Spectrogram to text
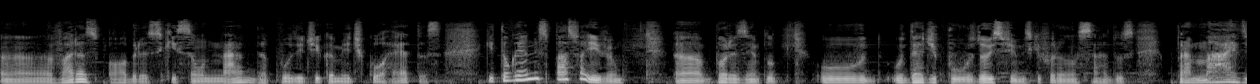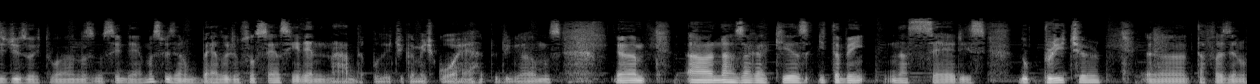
uh, várias obras que são nada politicamente corretas que estão ganhando espaço aí, viu? Uh, por exemplo, o, o Deadpool, os dois filmes que foram lançados para mais de 18 anos nos cinemas fizeram um belo de um sucesso e ele é nada politicamente correto, digamos. Uh, uh, nas HQs e também nas séries do Preacher está fazendo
